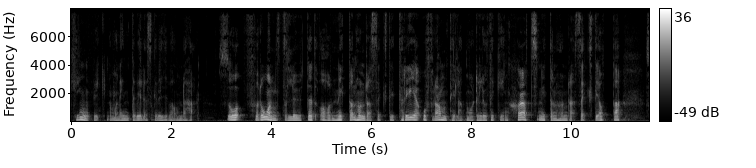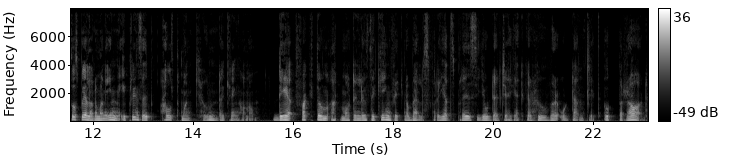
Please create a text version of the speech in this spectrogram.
King fick när man inte ville skriva om det här. Så från slutet av 1963 och fram till att Martin Luther King sköts 1968 så spelade man in i princip allt man kunde kring honom. Det faktum att Martin Luther King fick Nobels fredspris gjorde J. Edgar Hoover ordentligt upprörd.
